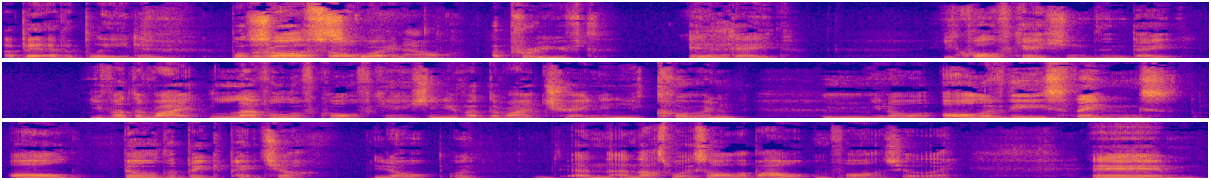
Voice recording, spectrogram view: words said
a bit of a bleed and But they're also- squirting out. approved, in Yeah. date, your qualifications in date, you've had the right level of qualification, you've had the right training, you're current, Mm. you know, all of these things all build a big picture, you know, and, and that's what it's all about, unfortunately. Um,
